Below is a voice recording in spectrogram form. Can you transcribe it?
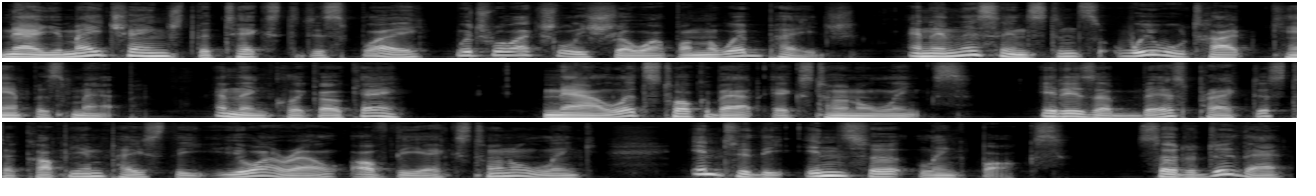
Now you may change the text to display, which will actually show up on the web page. And in this instance, we will type campus map, and then click OK. Now let's talk about external links. It is a best practice to copy and paste the URL of the external link into the Insert Link box. So to do that,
